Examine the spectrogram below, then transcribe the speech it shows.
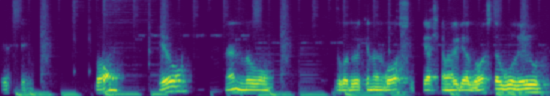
Perfeito. Bom, eu, né, no jogador que eu não gosto, que acho que a maioria gosta, é o goleiro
